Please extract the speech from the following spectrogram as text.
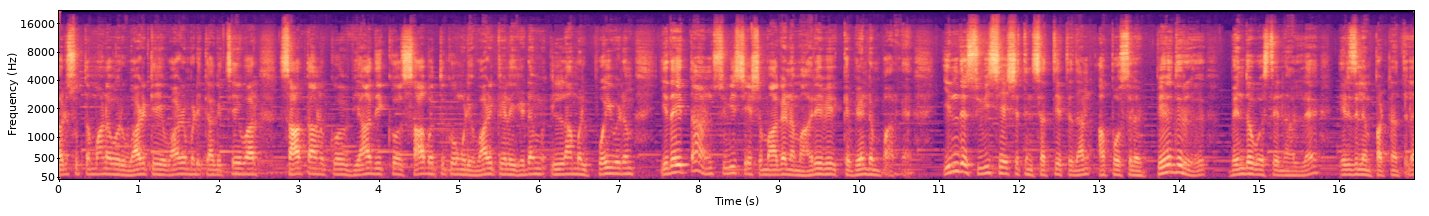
பரிசுத்தமான ஒரு வாழ்க்கையை வாழும்படிக்காக செய்வார். சாத்தானுக்கோ வியாதிக்கோ சாபத்துக்கோ உங்களுடைய வாழ்க்கையில் இடம் இல்லாமல் போய்விடும். இதைத்தான் சுவிசேஷமாக நம்ம அறிவிக்க வேண்டும் பாருங்க. இந்த சுவிசேஷத்தின் சத்தியத்தை தான் அப்போ சிலர் பேதுரு பெந்தகோஸ்தே நாளில் எருசலேம் பட்டணத்தில்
